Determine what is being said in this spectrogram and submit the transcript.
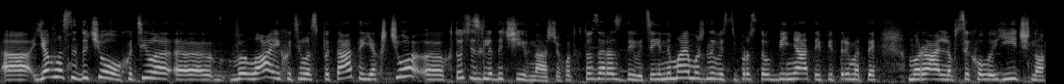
А, я власне до чого хотіла е, вела і хотіла спитати, якщо е, хтось із глядачів наших, от хто зараз дивиться, і немає можливості просто обійняти і підтримати морально, психологічно,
